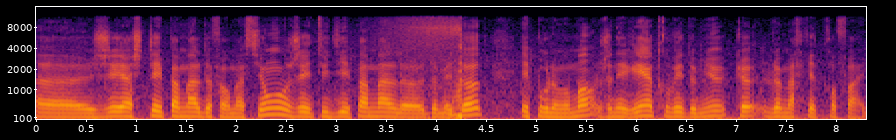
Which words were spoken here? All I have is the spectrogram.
Euh, j'ai acheté pas mal de formations, j'ai étudié pas mal euh, de méthodes et pour le moment je n'ai rien trouvé de mieux que le Market Profile.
